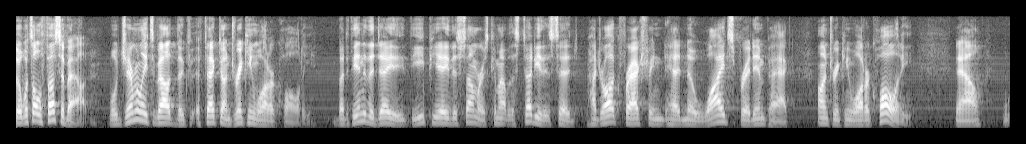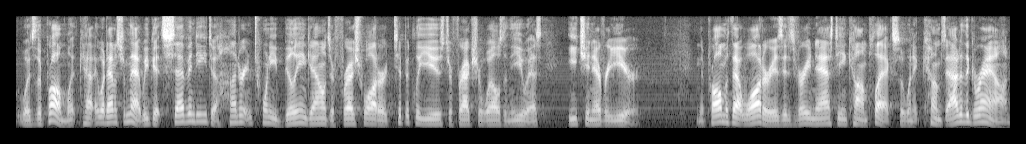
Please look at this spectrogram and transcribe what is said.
So what's all the fuss about? Well, generally it's about the effect on drinking water quality. But at the end of the day, the EPA this summer has come out with a study that said hydraulic fracturing had no widespread impact on drinking water quality. Now, what's the problem? What, happens from that? We've got 70 to 120 billion gallons of fresh water typically used to fracture wells in the U.S. each and every year. And the problem with that water is it's very nasty and complex. So when it comes out of the ground,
